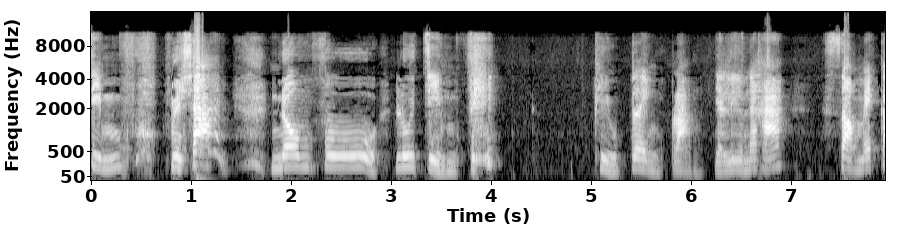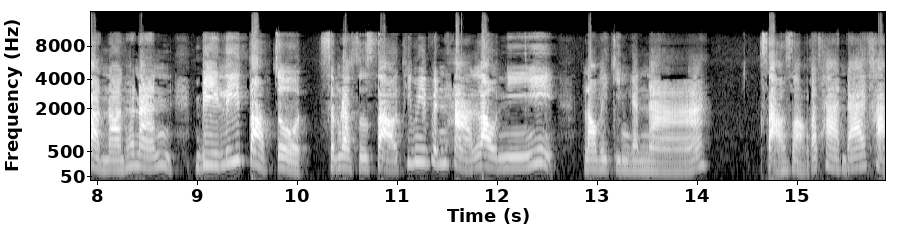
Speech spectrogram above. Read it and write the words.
จิ๋มฟูไม่ใช่ นมฟูรูจิ๋มฟิต ผิวเปล่งปลั่ง อย่าลืมนะคะสองเม็ดก่อนนอนเท่านั้น บีลี่ตอบโจทย์สำหรับสาวๆที่มีปัญหาเหล่านี้ เราไปกินกันนะสาวสองก็ทานได้ค่ะ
